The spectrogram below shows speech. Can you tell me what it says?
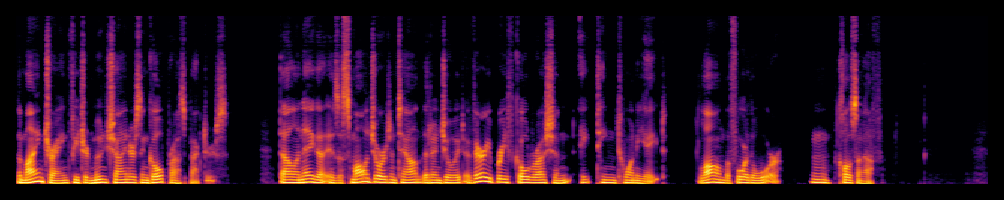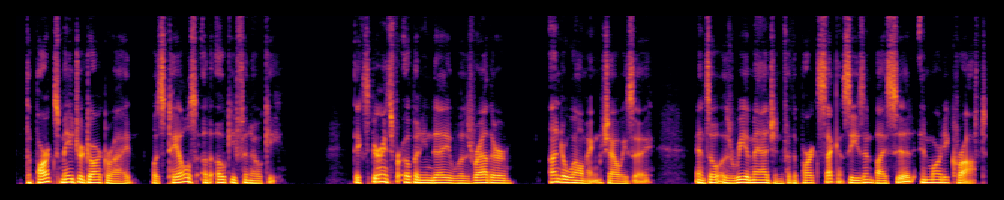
The mine train featured moonshiners and gold prospectors. Dahlonega is a small Georgian town that enjoyed a very brief gold rush in 1828, long before the war. Mm, close enough. The park's major dark ride was Tales of the Okefenokee. The experience for opening day was rather underwhelming, shall we say, and so it was reimagined for the park's second season by Sid and Marty Krofft,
